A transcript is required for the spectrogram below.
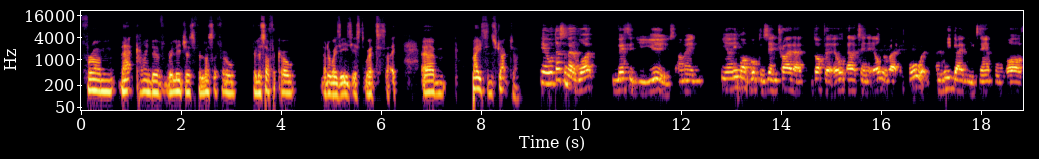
from that kind of religious, philosophical, philosophical, not always the easiest word to say, um, base and structure. Yeah, well, it doesn't matter what method you use. I mean, you know, in my book, The Zen Trader, Dr. El- Alexander Elder wrote a foreword, and he gave the example of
